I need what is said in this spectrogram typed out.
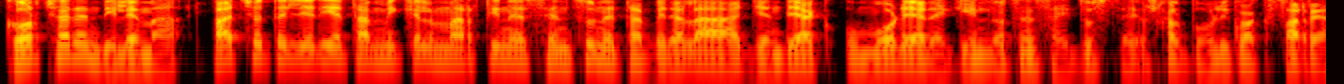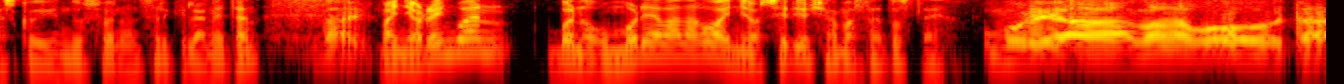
Kortxoaren dilema. Patxo Telleria eta Mikel Martinez entzun eta berala jendeak umorearekin lotzen zaituzte, Euskal Publikoak farre asko egin duzuen antzerkilanetan. Bai. Baina oraingoan, bueno, umorea badago, baina serio xamar zatuzte. Humorea badago eta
